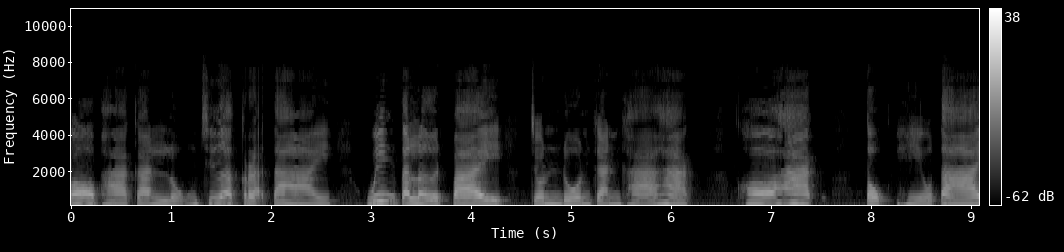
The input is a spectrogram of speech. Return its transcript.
ก็พากันหลงเชื่อกระต่าย วิ่งเตลิดไป จนโดนกันขาหัก คอหัก ตกเหวตาย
